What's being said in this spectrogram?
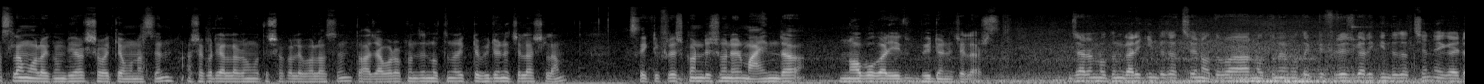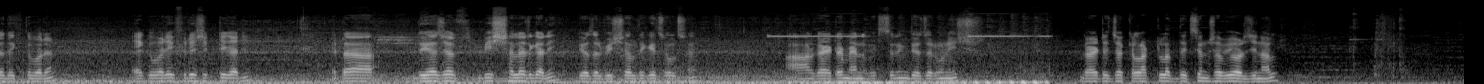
আসসালামু আলাইকুম বিহার সবাই কেমন আছেন? আশা করি আল্লাহর রহমতে সকালে ভালো আছেন। তো আজ আবার আপনাদের নতুন একটা ভিডিও নিয়ে চলে আসলাম। আজকে একটি ফ্রেশ কন্ডিশনের মাহিন্দ্রা নব গাড়ির ভিডিও নিয়ে চলে আসছে। যারা নতুন গাড়ি কিনতে যাচ্ছেন অথবা নতুনের মতো একটি ফ্রেশ গাড়ি কিনতে যাচ্ছেন, এই গাড়িটা দেখতে পারেন। একেবারেই ফ্রেশ একটি গাড়ি। এটা দু হাজার বিশ সালের গাড়ি দু হাজার বিশ সাল থেকে চলছে। আর গাড়িটার ম্যানুফ্যাকচারিং দুই গাড়িটির যা কালার টালার দেখছেন সবই অরিজিনাল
